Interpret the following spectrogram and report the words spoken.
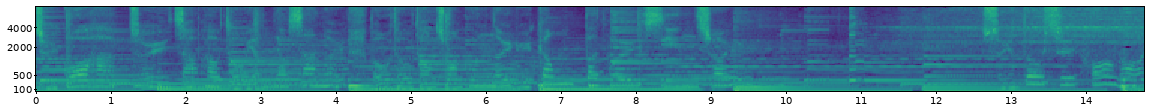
随过客聚集后，途人又散去。葡萄糖藏罐里，如今不去善取。都说可爱，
